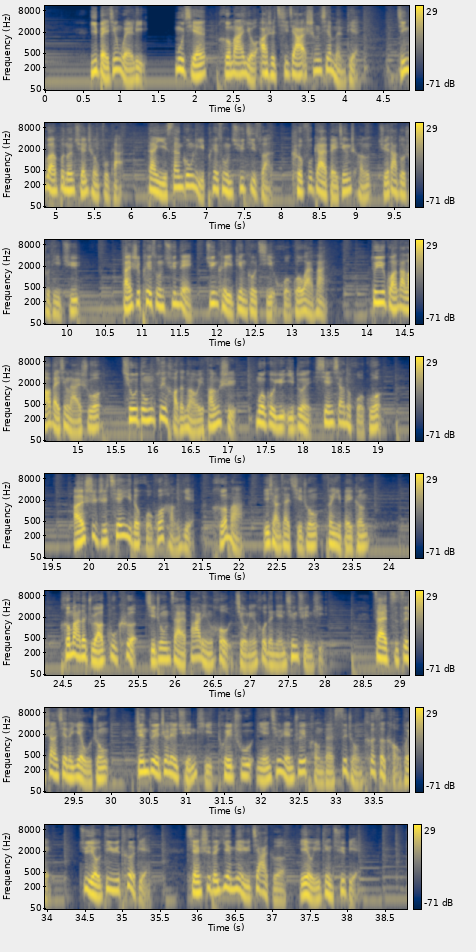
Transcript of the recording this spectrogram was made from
以北京为例，目前盒马有二十七家生鲜门店，尽管不能全程覆盖，但以三公里配送区计算，可覆盖北京城绝大多数地区。凡是配送区内均可以订购其火锅外卖。对于广大老百姓来说，秋冬最好的暖胃方式。莫过于一顿鲜香的火锅，而市值千亿的火锅行业，盒马也想在其中分一杯羹。盒马的主要顾客集中在八零后、九零后的年轻群体，在此次上线的业务中，针对这类群体推出年轻人追捧的四种特色口味，具有地域特点，显示的页面与价格也有一定区别。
